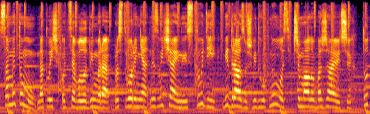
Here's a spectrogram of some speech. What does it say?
Саме тому на клич отця Володимира про створення незвичайної студії відразу ж відгукнулось чимало бажаючих. Тут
